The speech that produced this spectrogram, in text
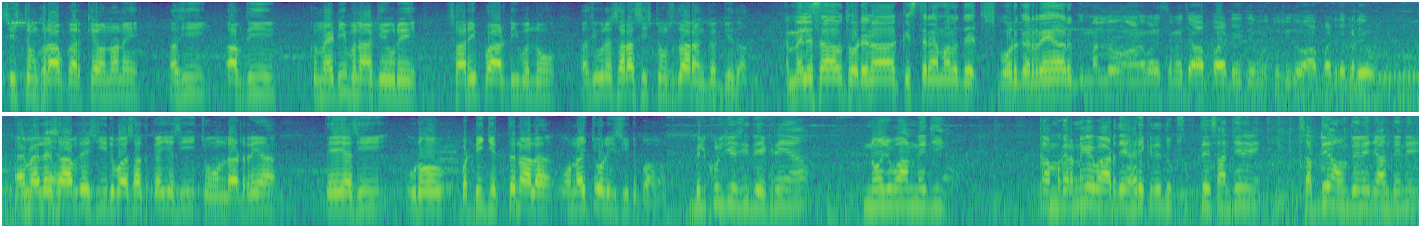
ਸਿਸਟਮ ਖਰਾਬ ਕਰ ਉਹਨਾਂ ਨੇ ਅਸੀਂ ਆਪਦੀ ਕਮੇਟੀ ਬਣਾ ਕੇ ਉਰੇ ਸਾਰੀ ਪਾਰਟੀ ਵੱਲੋਂ ਅਸੀਂ ਉਰੇ ਸਾਰਾ ਸਿਸਟਮ ਸੁਧਾਰਾਂਗੇ ਅੱਗੇ ਦਾ। ਐਮਐਲਏ ਸਾਹਿਬ ਤੁਹਾਡੇ ਨਾਲ ਕਿਸ ਤਰ੍ਹਾਂ ਮੰਨ ਲਓ ਸਪੋਰਟ ਕਰ ਰਹੇ ਹਨ ਔਰ ਮੰਨ ਲਓ ਆਉਣ ਵਾਲੇ ਸਮੇਂ 'ਚ ਆਪ ਪਾਰਟੀ ਦੇ ਤੁਸੀਂ ਤਾਂ ਆਪ ਪਾਰਟੀ ਤੇ ਖੜੇ ਹੋ। ਐਮਐਲਏ ਸਾਹਿਬ ਦੇ ਆਸ਼ੀਰਵਾਦ ਸਦਕਾ ਹੀ ਅਸੀਂ ਚੋਣ ਲੜ ਰਹੇ ਹਾਂ ਤੇ ਅਸੀਂ ਉਰੋਂ ਵੱਡੀ ਜਿੱਤ ਨਾਲ ਉਹਨਾਂ ਦੀ ਝੋਲੀ ਸੀਟ ਪਾਵਾਂਗੇ। ਬਿਲਕੁਲ ਜੀ ਅਸੀਂ ਦੇਖ ਰਹੇ ਹਾਂ। ਨੌਜਵਾਨ ਨੇ ਜੀ ਕੰਮ ਕਰਨਗੇ ਵਾਰਡ ਦੇ ਹਰ ਇੱਕ ਦੇ ਦੁੱਖ ਸੁੱਖ ਤੇ ਸਾਂਝੇ ਨੇ ਸਭ ਦੇ ਆਉਂਦੇ ਨੇ ਜਾਂਦੇ ਨੇ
